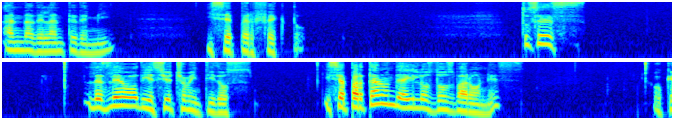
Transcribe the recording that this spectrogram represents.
Anda delante de mí y sé perfecto. Entonces, les leo 18:22. Y se apartaron de ahí los dos varones, ¿ok?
